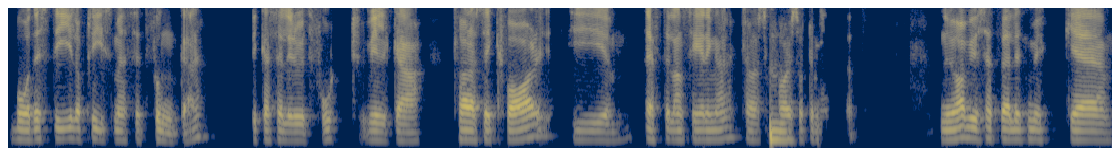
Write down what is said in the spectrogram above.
både stil och prismässigt funkar. Vilka säljer ut fort? Vilka klarar sig kvar i efterlanseringar, klarar sig kvar Mm. i sortimentet? Nu har vi ju sett väldigt mycket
